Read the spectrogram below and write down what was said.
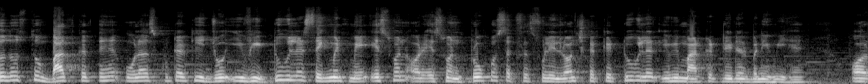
तो दोस्तों, बात करते हैं ओला स्कूटर की जो ईवी टू व्हीलर सेगमेंट में S1 और S1 प्रो को सक्सेसफुली लॉन्च करके two wheeler EV market leader बनी हुई है। और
